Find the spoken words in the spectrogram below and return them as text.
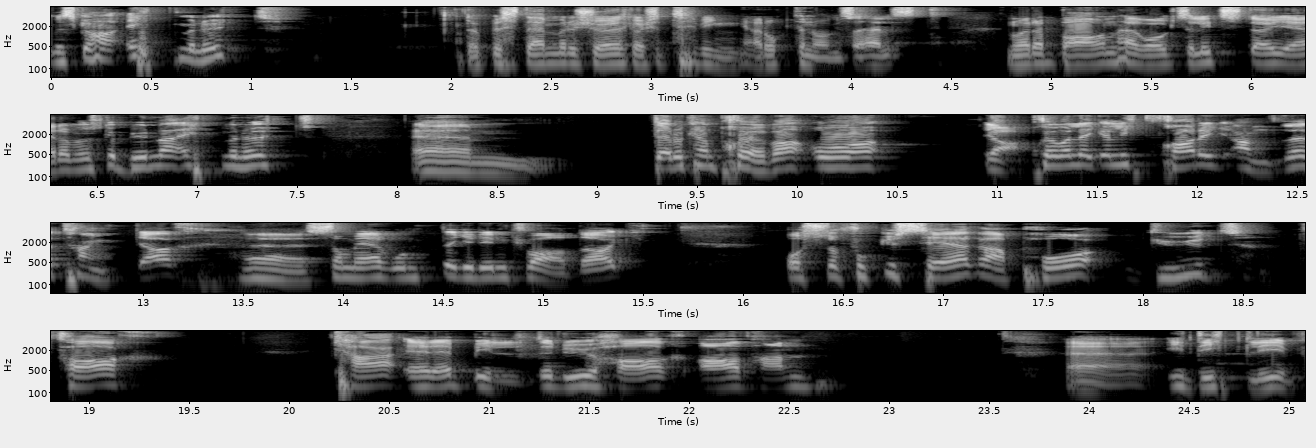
vi skal ha ett minutt. Dere bestemmer det sjøl, jeg skal ikke tvinge dere opp til noe som helst. Nå er det barn her òg, så litt støy er det. Men vi skal begynne ett minutt. Um, der du kan prøve å, ja, prøve å legge litt fra deg andre tanker uh, som er rundt deg i din hverdag, og så fokusere på Gud, far. Hva er det bildet du har av han uh, i ditt liv?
